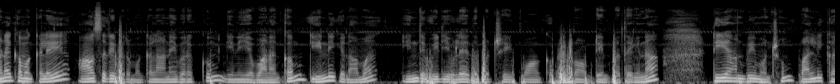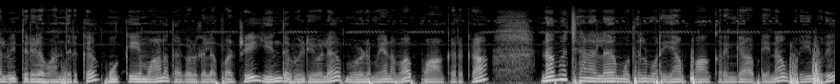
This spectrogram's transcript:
வணக்க மக்களே ஆசிரியர் பெருமக்கள் அனைவருக்கும் இனிய வணக்கம். இன்றைக்கி நாம் இந்த வீடியோவில் எதை பற்றி பார்க்க போகிறோம் அப்படின்னு பார்த்தீங்கன்னா டிஆர்பி மற்றும் பள்ளி கல்வித்துறையில் வந்திருக்க முக்கியமான தகவல்களை பற்றி இந்த வீடியோவில் முழுமையாக நம்ம பார்க்குறோம் நம்ம சேனலை முதல் முறையாக பார்க்குறீங்க அப்படின்னா ஒரே ஒரு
